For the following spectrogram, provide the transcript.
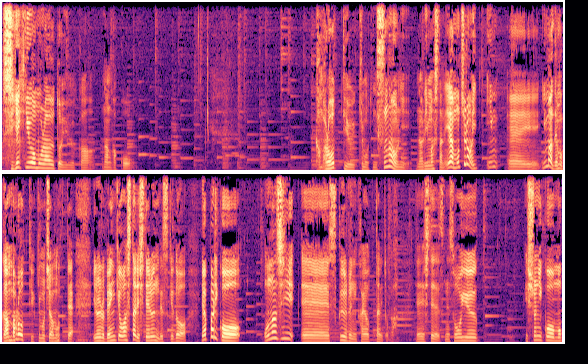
刺激をもらうというか、なんかこう、頑張ろうっていう気持ちに素直になりましたね。いや、もちろん、いえー、今でも頑張ろうっていう気持ちは持って、いろいろ勉強はしたりしてるんですけど、やっぱりこう、同じ、えー、スクールに通ったりとか、えー、してですね、そういう、一緒にこう、も、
